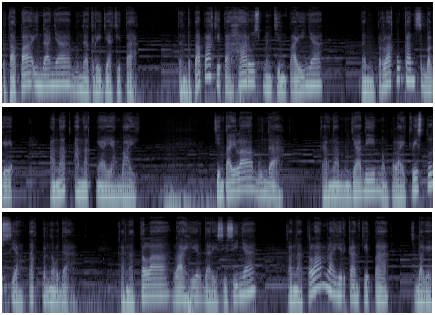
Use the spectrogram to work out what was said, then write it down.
Betapa indahnya Bunda Gereja kita, dan betapa kita harus mencintainya dan perlakukan sebagai anak-anaknya yang baik. Cintailah Bunda karena menjadi mempelai Kristus yang tak bernoda. Karena telah lahir dari sisinya, karena telah melahirkan kita sebagai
